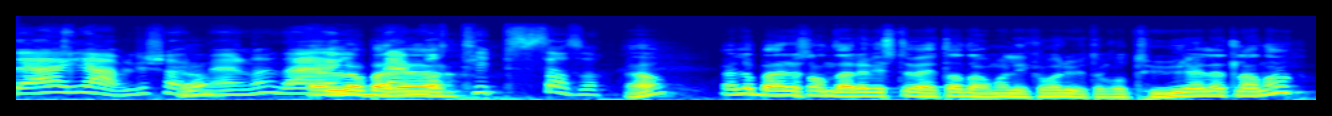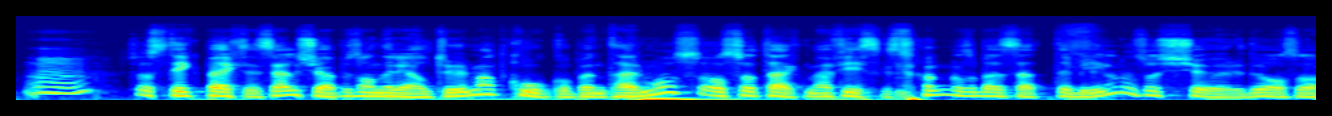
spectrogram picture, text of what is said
det er jævlig sjarmerende. Det, er- det er godt tips, altså. Ja. Eller bare sånn der, hvis du vet at dama liker å være ute og gå tur, eller et eller annet. Mm. Så stikk på XXL, kjøp en sånn real turmat, koke opp en termos, og så tar du med fiskestang, og så bare sett i bilen, og så kjører du, og så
